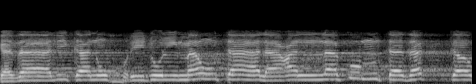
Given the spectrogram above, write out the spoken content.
كذلك نخرج الموتى لعلكم تذكرون.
